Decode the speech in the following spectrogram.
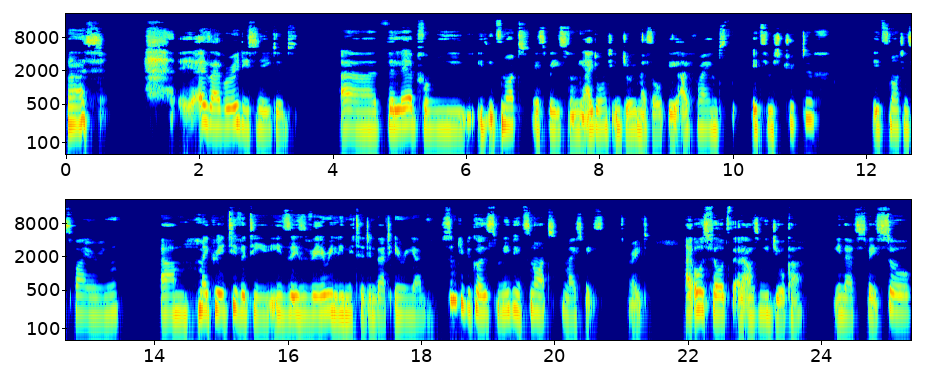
But as I've already stated, uh, the lab for me, it, it's not a space for me. I don't enjoy myself there. I find it's restrictive. It's not inspiring. Um, my creativity is, is very limited in that area simply because maybe it's not my space, right? I always felt that I was mediocre in that space. So,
